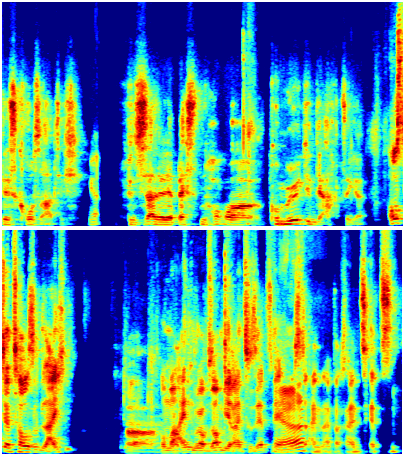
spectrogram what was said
der ist großartig. Ja. Finde ich, ist eine der besten Horror-Komödien der 80er. Haus der tausend Leichen, Ah, um mal einen Rob Zombie reinzusetzen. Ja. Ich musste einen einfach reinsetzen.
